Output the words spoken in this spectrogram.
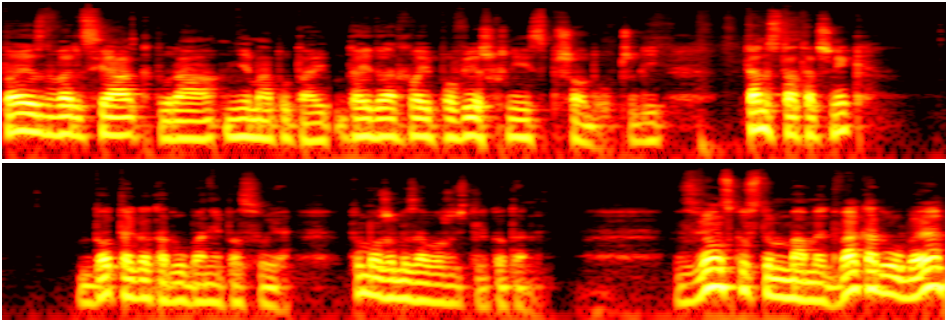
To jest wersja, która nie ma tutaj tej dodatkowej powierzchni z przodu, czyli ten statecznik do tego kadłuba nie pasuje. Tu możemy założyć tylko ten. W związku z tym mamy dwa kadłuby.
